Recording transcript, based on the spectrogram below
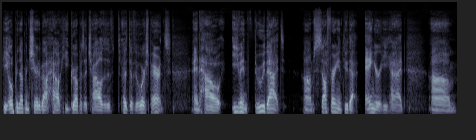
he opened up and shared about how he grew up as a child of, of divorced parents and how even through that um, suffering and through that anger he had, um,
